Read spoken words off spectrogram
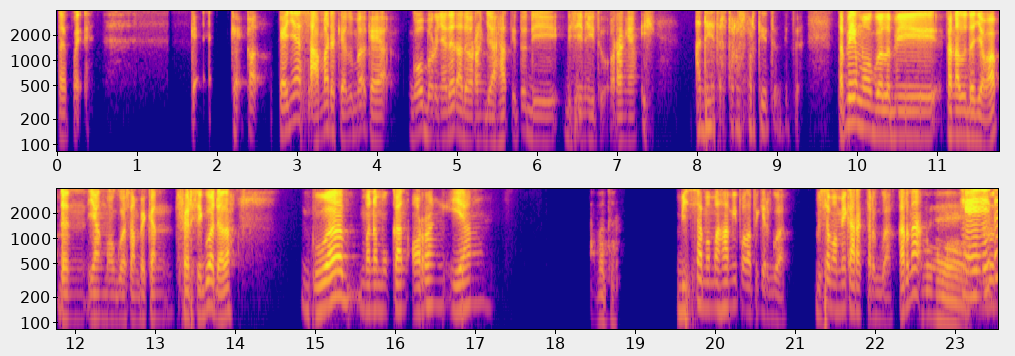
TP. Kayak ka- kayaknya sama deh kayak lu mbak. Kayak gue baru nyadar ada orang jahat itu di di sini gitu. Orang yang ih ada ya ternyata seperti itu gitu. Tapi yang mau gue lebih karena lu udah jawab dan yang mau gue sampaikan versi gue adalah gue menemukan orang yang Apa tuh? bisa memahami pola pikir gue, bisa memahami karakter gue. Karena. Eh itu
